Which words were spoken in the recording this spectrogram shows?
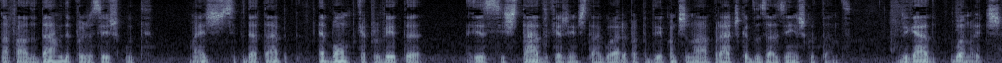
na fala do Dharma, depois você escuta. Mas se puder estar, é bom, porque aproveita esse estado que a gente está agora para poder continuar a prática do Zazen escutando. Obrigado, boa noite.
